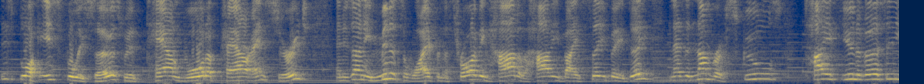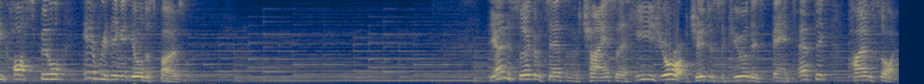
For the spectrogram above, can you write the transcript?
This block is fully serviced with town water, power and sewerage and is only minutes away from the thriving heart of the Hervey Bay CBD and has a number of schools, TAFE, university, hospital, everything at your disposal. The only circumstances have changed, so here's your opportunity to secure this fantastic home site.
